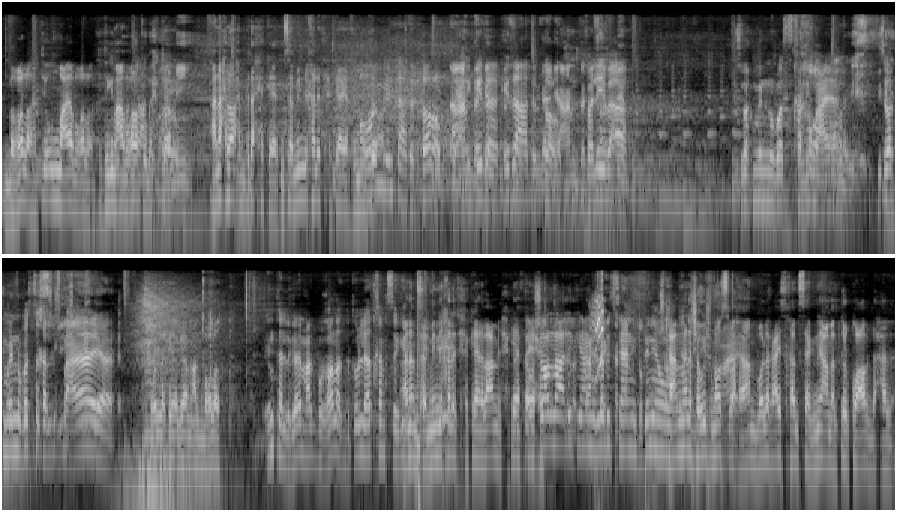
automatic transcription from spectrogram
بغلط هتقوم معايا بغلط هتيجي معايا بغلط وبحكاية أنا أحلى واحد بتاع حكايات مسميني خالد حكاية في المهم المنطقة أنت هتتضرب يعني كده كده هتتضرب فليه مش بقى؟ سيبك منه بس خليك. معايا. أنا سيبك منه بس خليك معايا. بقول لك إيه يا جاي معاك بغلط؟ انت اللي جاي معاك بغلط بتقول لي هات 5 جنيه. أنا مسميني إيه؟ خالد حكاية أنا بعمل حكاية في أي ما شاء حتة. الله عليك يعني لابس يعني الدنيا يا عم أنا شاويش مسرح يا. عم بقول لك عايز 5 جنيه عملت لكم عرض حلقة.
